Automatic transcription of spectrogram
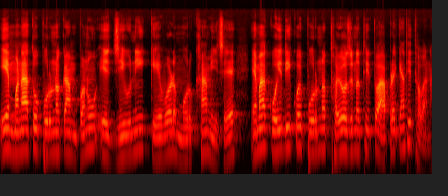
એ મનાતું પૂર્ણકામપણું એ જીવની કેવળ મૂર્ખામી છે. એમાં કોઈ દી કોઈ પૂર્ણ થયો જ નથી તો આપણે ક્યાંથી થવાના?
